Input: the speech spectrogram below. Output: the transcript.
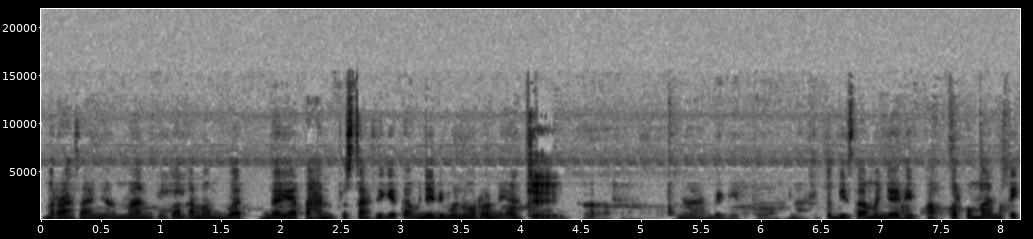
merasa nyaman itu Mhm. akan membuat daya tahan frustasi kita menjadi menurun ya Oke. Ha. nah begitu nah itu bisa menjadi faktor pemantik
